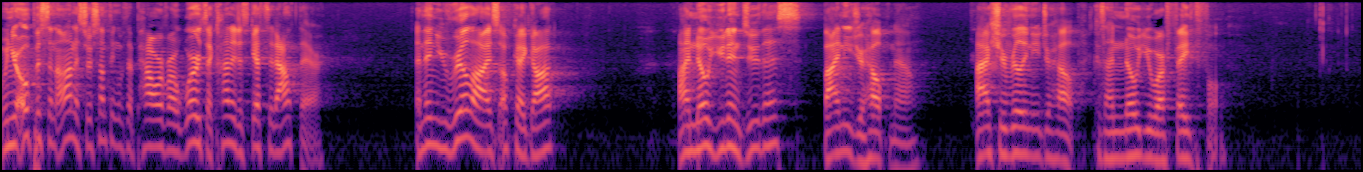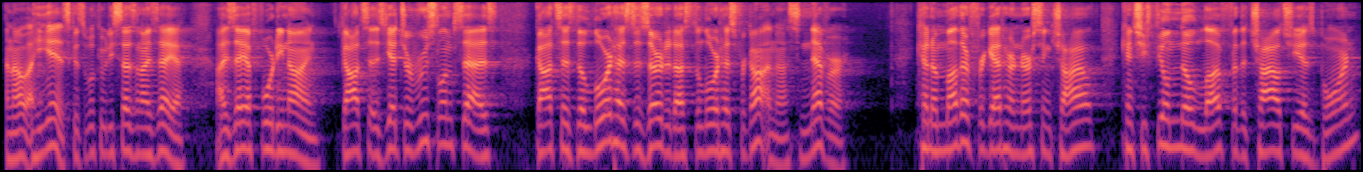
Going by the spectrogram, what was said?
When you're open and honest, there's something with the power of our words that kind of just gets it out there. And then you realize, okay, God, I know you didn't do this, but I need your help now. I actually really need your help because I know you are faithful. And I, he is, because look what he says in Isaiah. Isaiah 49. God says, Yet Jerusalem says, God says, The Lord has deserted us, the Lord has forgotten us. Never. Can a mother forget her nursing child? Can she feel no love for the child she has borne?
